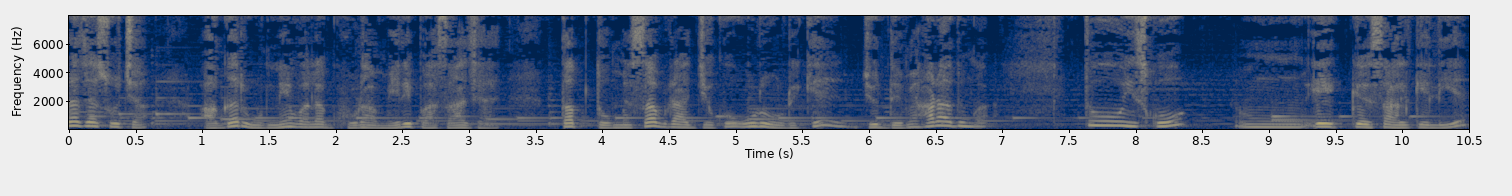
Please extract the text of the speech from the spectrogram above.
राजा सोचा, अगर उड़ने वाला घोड़ा मेरे पास आ जाए, तब तो मैं सब राज्यों को उड़ उड़ के युद्ध में हरा दूँगा। तो इसको एक साल के लिए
